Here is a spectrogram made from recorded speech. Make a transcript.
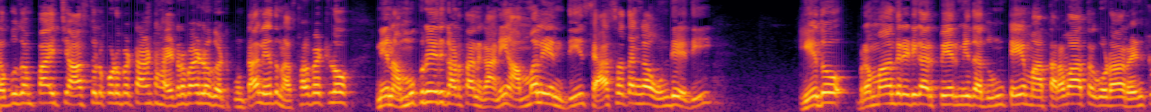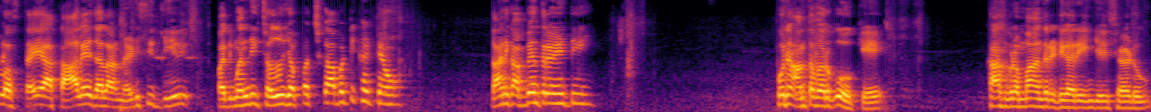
డబ్బు సంపాదించి ఆస్తులు కూడబెట్టా అంటే హైదరాబాద్లో కట్టుకుంటా? లేదు నష్టపేటలో నేను అమ్ముకునేది కడతాను కానీ అమ్మలేనిది శాశ్వతంగా ఉండేది ఏదో బ్రహ్మాందరెడ్డి గారి పేరు మీద అది ఉంటే మా తర్వాత కూడా రెంట్లు వస్తాయి ఆ కాలేజ్ అలా నడిసిద్ది పది మందికి చదువు చెప్పొచ్చు కాబట్టి కట్టాం. దానికి అభ్యంతరం ఏంటి? పోనీ అంతవరకు ఓకే. కాసు బ్రహ్మాందరెడ్డి గారు ఏం చేశాడు?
